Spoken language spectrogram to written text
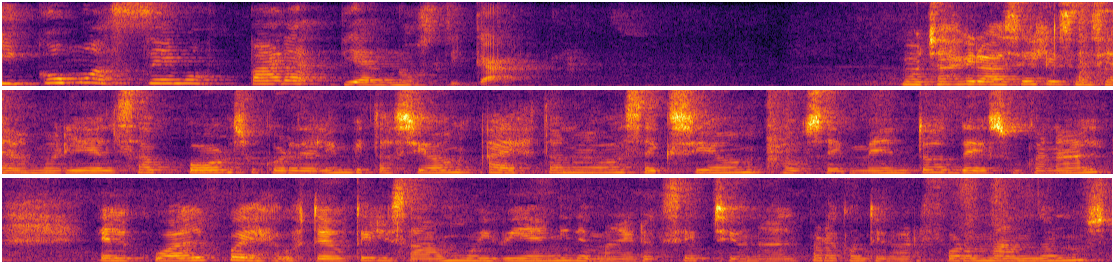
¿Y cómo hacemos para diagnosticar? Muchas gracias, licenciada María Elsa, por su cordial invitación a esta nueva sección o segmento de su canal, el cual pues usted ha utilizado muy bien y de manera excepcional para continuar formándonos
